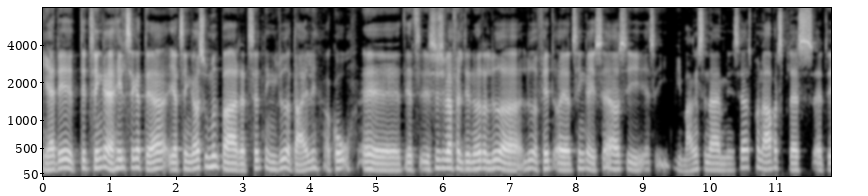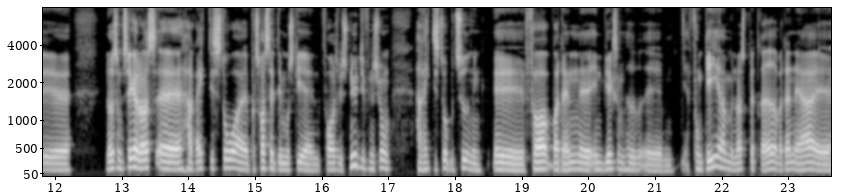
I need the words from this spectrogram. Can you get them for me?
Ja, det, det tænker jeg helt sikkert, det er. Jeg tænker også umiddelbart, at sætningen lyder dejlig og god. Øh, jeg, jeg synes i hvert fald, det er noget, der lyder, lyder fedt, og jeg tænker især også i, altså i, i mange scenarier, men især også på en arbejdsplads, at det er noget, som sikkert også øh, har rigtig stor, øh, på trods af, at det måske er en forholdsvis ny definition, har rigtig stor betydning øh, for, hvordan øh, en virksomhed øh, ja, fungerer, men også bliver drevet, og hvordan er... Øh,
